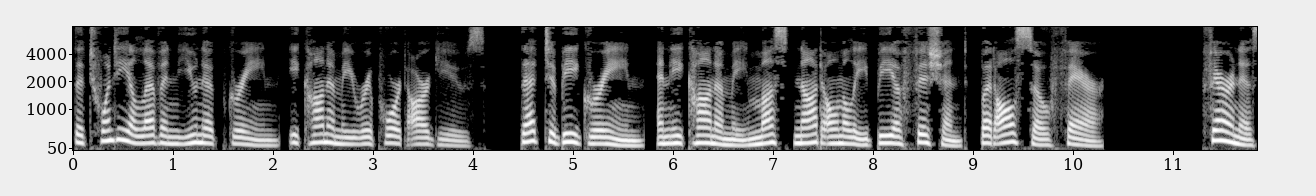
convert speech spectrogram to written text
The 2011 UNEP Green, Economy report argues, that to be green, an economy must not only be efficient, but also fair. Fairness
